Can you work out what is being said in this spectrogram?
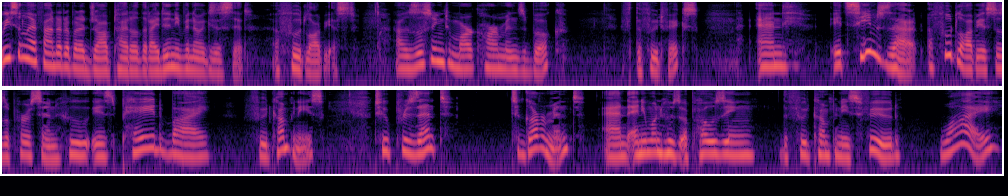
Recently, I found out about a job title that I didn't even know existed a food lobbyist. I was listening to Mark Hyman's book, The Food Fix, and it seems that a food lobbyist is a person who is paid by food companies to present to government and anyone who's opposing the food company's food why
